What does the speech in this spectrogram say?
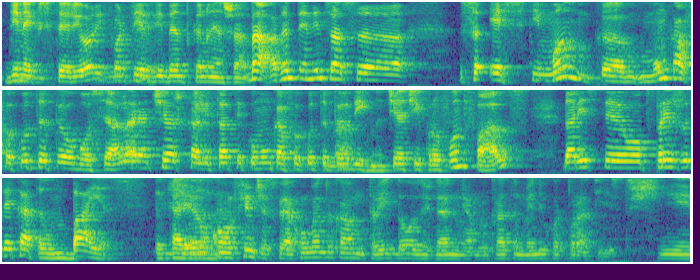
Din exterior e foarte evident că nu e așa. Da, avem tendința să uh, să estimăm că munca făcută pe oboseală are aceeași calitate cu munca făcută da. pe odihnă, ceea ce e profund fals, dar este o prejudecată, un bias pe care Eu confirm ce spui acum pentru că am trăit 20 de ani, am lucrat în mediul corporatist și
